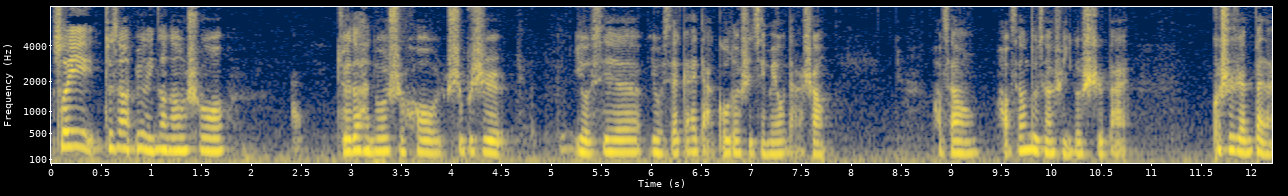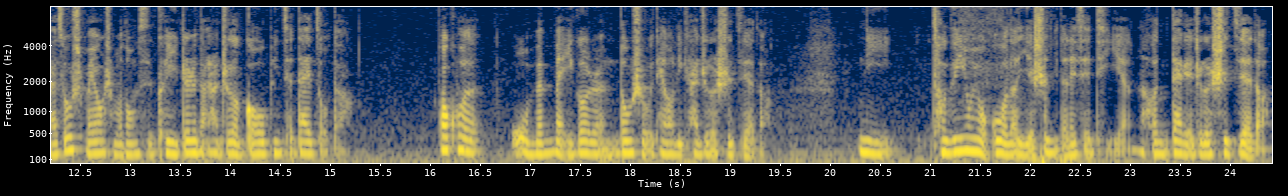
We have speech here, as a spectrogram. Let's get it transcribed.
所以就像玉林刚刚说，觉得很多时候是不是有些有些该打勾的事情没有打上，好像好像就像是一个失败。可是人本来就是没有什么东西可以真正打上这个勾，并且带走的，包括我们每一个人都是有一天要离开这个世界的。你。曾经拥有过的也是你的那些体验，和你带给这个世界的，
